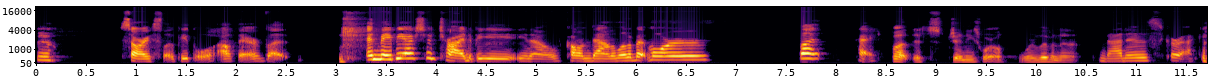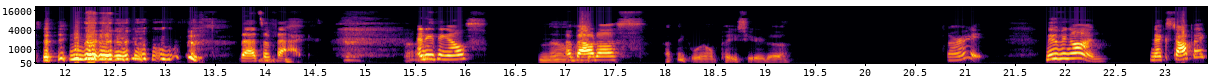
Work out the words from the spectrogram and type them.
Yeah. Sorry, slow people out there, but and maybe I should try to be, you know, calm down a little bit more. But hey, But it's Jenny's world. We're living in that is correct. That's a fact. Anything else no, about us? I think we're on pace here to. All right. Moving on. Next topic.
